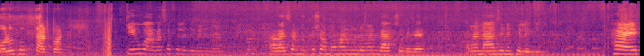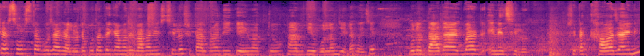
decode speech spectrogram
বড় হোক তারপর। কেউ আগাছা ফেলে দেবেন না। আগাছার মধ্যে সব মহামূল্যবান গাছ চলে যায়। আমরা না জেনে ফেলে দিই। হ্যাঁ এটার সোর্সটা বোঝা গেল। এটা কোথা থেকে আমাদের বাগানে এসেছিল সেটা আলপনা দিকে এইমাত্র হাত দিয়ে বললাম যে এটা হয়েছে। বলল, দাদা একবার এনেছিল। সেটা খাওয়া যায়নি।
